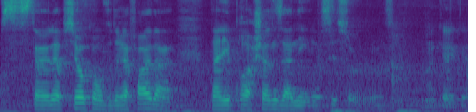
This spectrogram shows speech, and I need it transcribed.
c'est une option qu'on voudrait faire dans, dans les prochaines années, là, c'est sûr. là. OK, OK.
